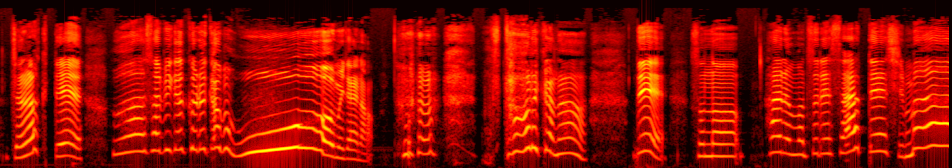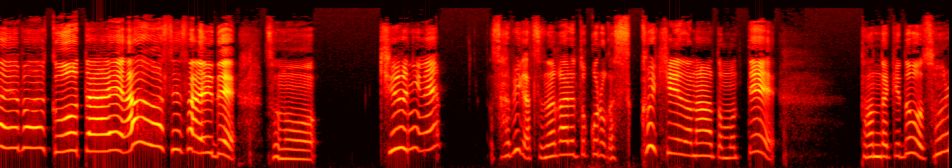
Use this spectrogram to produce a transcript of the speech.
た!じゃなくてうわーサビが来るかもおーみたいな。伝わるかな?でその春も連れ去ってしまえば答え合わせさえでその急にねサビがつながるところがすっごい綺麗だなと思ってたんだけどそれが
